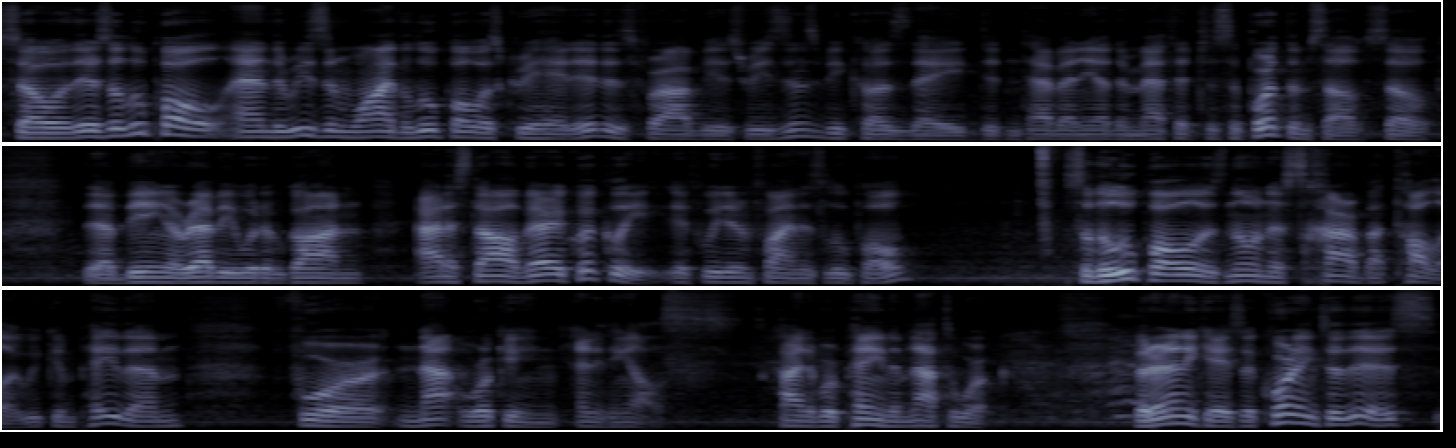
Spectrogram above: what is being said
So there's a loophole, and the reason why the loophole was created is for obvious reasons, because they didn't have any other method to support themselves. So uh, being a Rebbe would have gone out of style very quickly if we didn't find this loophole. So the loophole is known as schar batala. We can pay them for not working anything else. Kind of, we're paying them not to work. But in any case, according to this,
